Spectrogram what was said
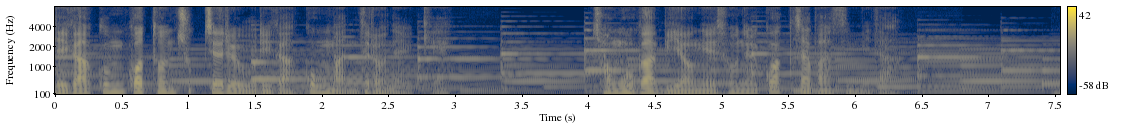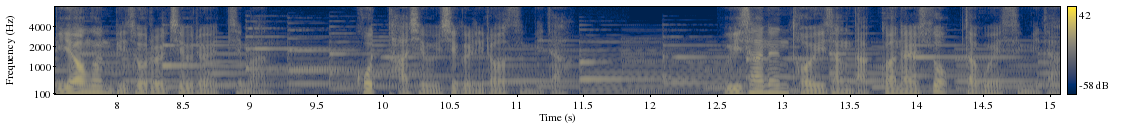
내가 꿈꿨던 축제를 우리가 꼭 만들어낼게. 정우가 미영의 손을 꽉 잡았습니다. 미영은 미소를 지으려 했지만 곧 다시 의식을 잃었습니다. 의사는 더 이상 낙관할 수 없다고 했습니다.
